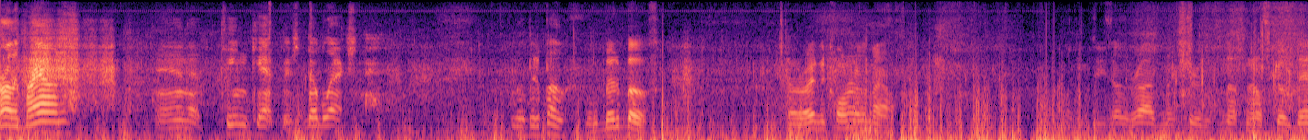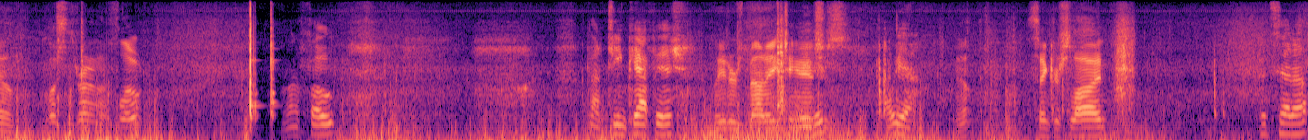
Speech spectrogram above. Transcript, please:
Charlie Brown and a Team Catfish double action. A little bit of both. A little bit of both. Right in the corner of the mouth. Look at these other rods, make sure that nothing else goes down. Unless it's running a float. Run a float. Got a team catfish. Leader's about 18 Leaders. inches. Oh yeah. Yep. Sinker slide. Good setup.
